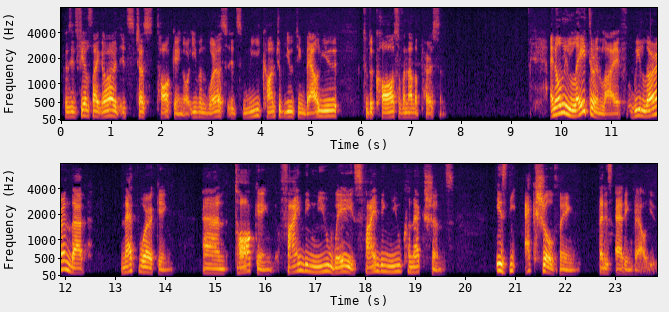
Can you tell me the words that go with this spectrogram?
because it feels like oh it's just talking or even worse it's me contributing value to the cause of another person And only later in life, we learn that networking and talking, finding new ways, finding new connections is the actual thing that is adding value.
